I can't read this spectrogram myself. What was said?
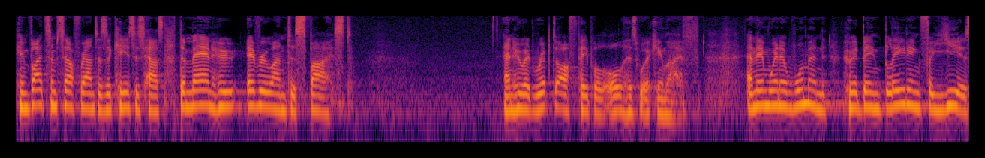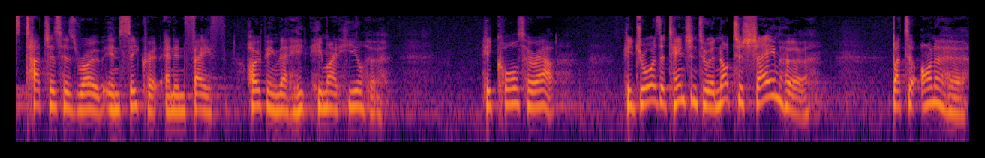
He invites himself round to Zacchaeus' house, the man who everyone despised and who had ripped off people all his working life. And then, when a woman who had been bleeding for years touches his robe in secret and in faith, hoping that he, he might heal her, he calls her out. He draws attention to her, not to shame her, but to honor her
